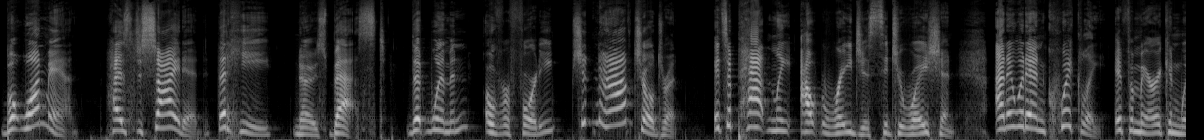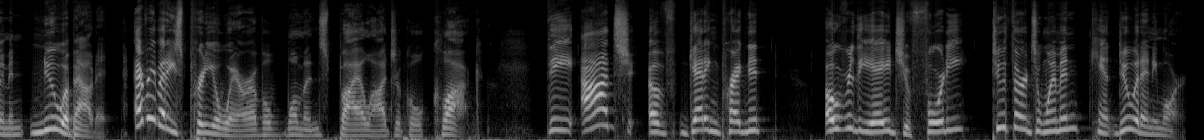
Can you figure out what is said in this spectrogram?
But one man has decided that he knows best that women over 40 shouldn't have children. It's a patently outrageous situation, and it would end quickly if American women knew about it. Everybody's pretty aware of a woman's biological clock. The odds of getting pregnant over the age of 40, two thirds of women can't do it anymore.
